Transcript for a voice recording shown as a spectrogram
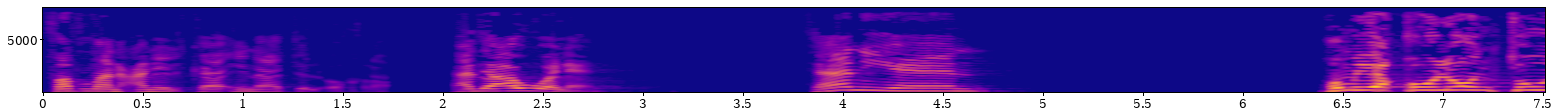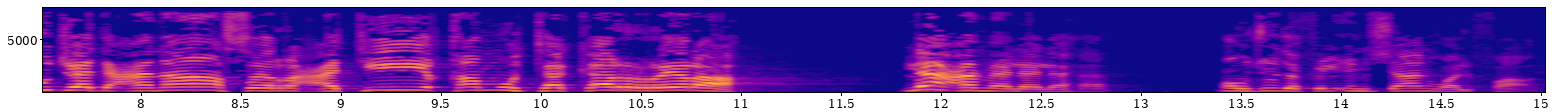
فضلا عن الكائنات الأخرى. هذا اولا. ثانيا هم يقولون توجد عناصر عتيقة متكررة لا عمل لها موجودة في الإنسان والفار.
